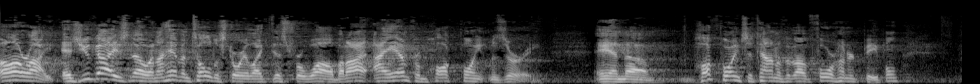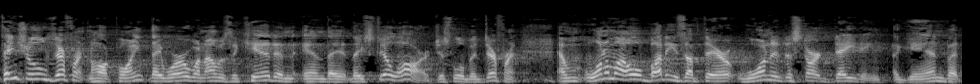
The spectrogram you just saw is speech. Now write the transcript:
All right. As you guys know, and I haven't told a story like this for a while, but I, I am from Hawk Point, Missouri. And um, Hawk Point's a town of about 400 people. Things are a little different in Hawk Point. They were when I was a kid and, and they, they still are, just a little bit different. And one of my old buddies up there wanted to start dating again, but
